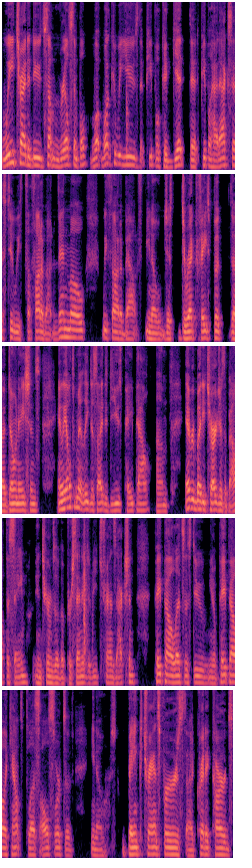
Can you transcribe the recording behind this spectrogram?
we tried to do something real simple. What what could we use that people could get that people had access to? We th- thought about Venmo. We thought about you know just direct Facebook uh, donations, and we ultimately decided to use PayPal. Um, everybody charges about the same in terms of a percentage of each transaction. PayPal lets us do you know PayPal accounts plus all sorts of you know bank transfers, uh, credit cards.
